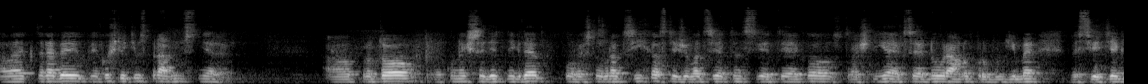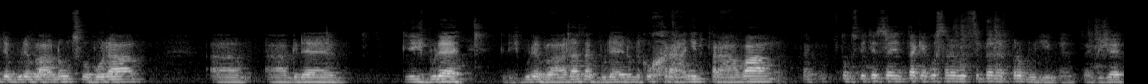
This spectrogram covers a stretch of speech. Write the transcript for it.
ale které by jako šly tím správným směrem. A proto, jako než sedět někde po restauracích a stěžovat si, jak ten svět je jako strašný a jak se jednou ráno probudíme ve světě, kde bude vládnout svoboda, a, a kde, když bude, když bude vláda, tak bude jenom jako chránit práva, tak v tom světě se tak jako sami od sebe neprobudíme. Takže,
